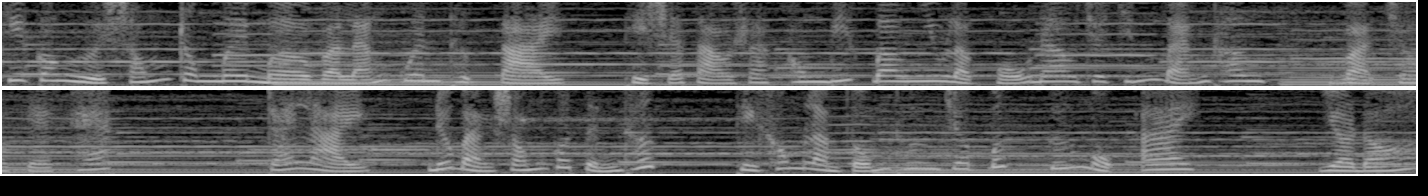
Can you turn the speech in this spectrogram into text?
khi con người sống trong mê mờ và lãng quên thực tại thì sẽ tạo ra không biết bao nhiêu là khổ đau cho chính bản thân và cho kẻ khác. Trái lại, nếu bạn sống có tỉnh thức thì không làm tổn thương cho bất cứ một ai. Do đó,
